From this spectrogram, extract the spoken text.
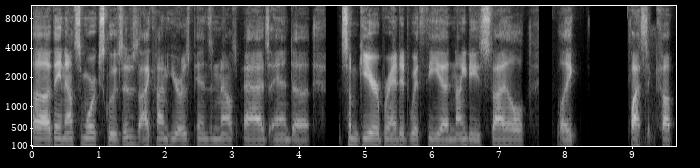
Uh, they announced some more exclusives: Icon Heroes pins and mouse pads, and uh, some gear branded with the uh, 90s style, like plastic cup,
